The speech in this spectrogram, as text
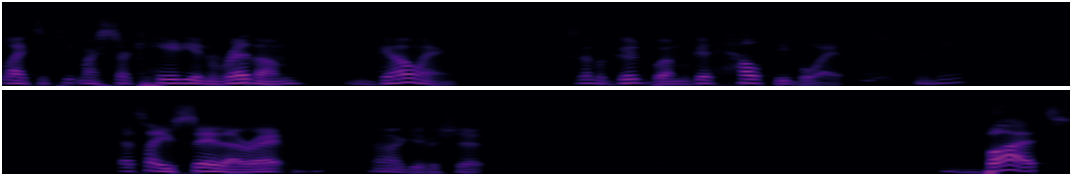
like to keep my circadian rhythm going. Because I'm a good boy. I'm a good, healthy boy. Mm-hmm. That's how you say that, right? I don't give a shit. But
